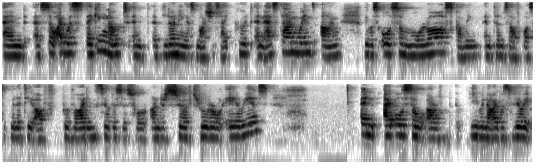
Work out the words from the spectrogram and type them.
And uh, so I was taking note and, and, learning as much as I could. And as time went on, there was also more laws coming in terms of possibility of providing services for underserved rural areas. And I also are, even though I was very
